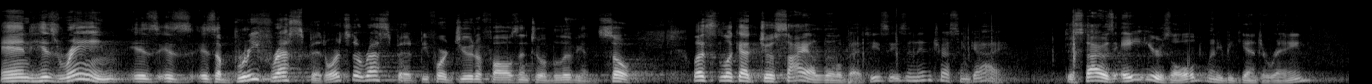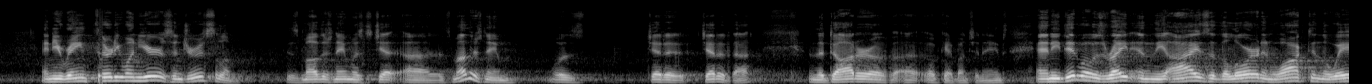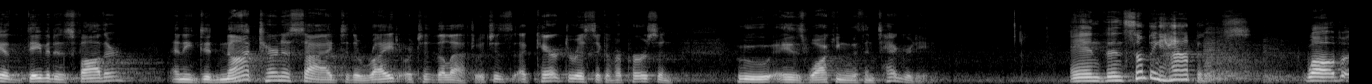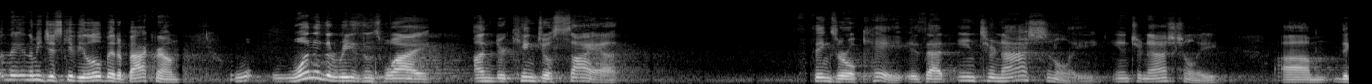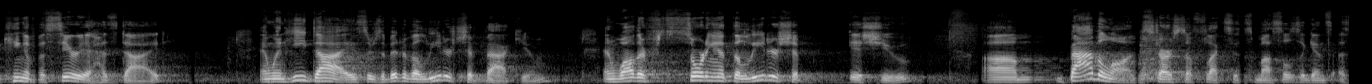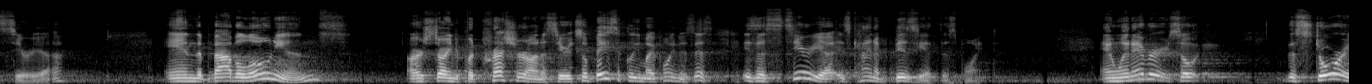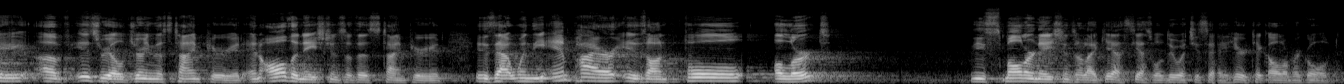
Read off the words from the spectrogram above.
And his reign is, is, is a brief respite, or it's a respite before Judah falls into oblivion. So, let's look at Josiah a little bit. He's, he's an interesting guy. Josiah was eight years old when he began to reign, and he reigned 31 years in Jerusalem. His mother's name was Je- uh, his mother's name was Jedidah, and the daughter of uh, okay, a bunch of names. And he did what was right in the eyes of the Lord, and walked in the way of David his father. And he did not turn aside to the right or to the left, which is a characteristic of a person who is walking with integrity. And then something happens. Well, let me just give you a little bit of background. One of the reasons why under King Josiah things are okay is that internationally, internationally, um, the king of Assyria has died. And when he dies, there's a bit of a leadership vacuum. And while they're sorting out the leadership issue, Um, Babylon starts to flex its muscles against Assyria. And the Babylonians are starting to put pressure on Assyria. So basically, my point is this is Assyria is kind of busy at this point. And whenever, so the story of Israel during this time period and all the nations of this time period is that when the empire is on full alert, these smaller nations are like, yes, yes, we'll do what you say. Here, take all of our gold.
